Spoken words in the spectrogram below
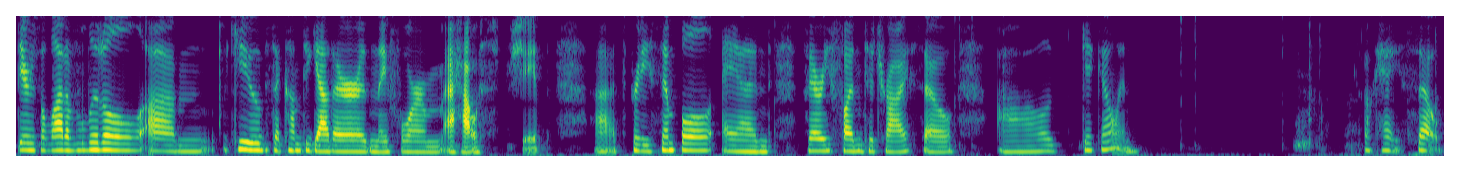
there's a lot of little um, cubes that come together and they form a house shape. Uh, it's pretty simple and very fun to try, so I'll get going. Okay, so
